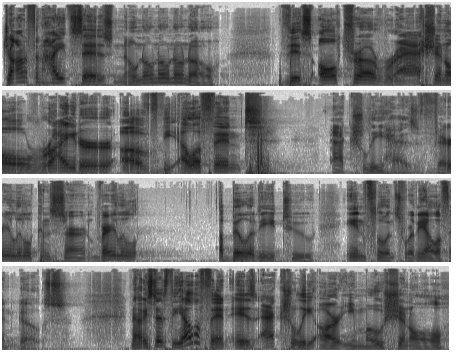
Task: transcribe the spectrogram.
Jonathan Haidt says, no, no, no, no, no. This ultra rational rider of the elephant actually has very little concern, very little ability to influence where the elephant goes. Now, he says the elephant is actually our emotional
